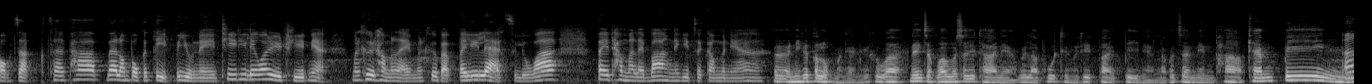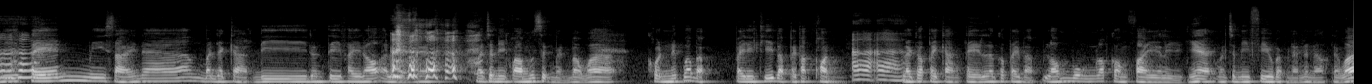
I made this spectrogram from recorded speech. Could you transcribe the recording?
ออกจากสภาพแวดล้อมปกติไปอยู่ในที่ที่เรียกว่ารีทรีตเนี่ยมันคือทำอะไรมันคือแบบไปรีแลกซ์หรือว่าไปทำอะไรบ้างในกิจกรรมวันเนี้ยค่ะเอออันนี้ก็ตลกเหมือนกันก็คือว่าเนื่องจากว่าวัชริทาเนี่ยเวลาพูดถึงอาทิตย์ปลายปีเนี่ยเราก็จะเน้นภาพแคมปิ้งมีเต็นท์มีสายน้ำบรรยากาศดีดนตรีไพเราะอะไรอย่างเงี้ยมันจะมีความรู้สึกเหมือนแบบว่า คนนึกว่าแบบไปรีทรีตแบบไปพักผ่อนอ่าอ่าแล้วก็ไปกางเต็นท์แล้วก็ไปแบบล้อมวงรอบกองไฟอะไรอย่างเงี้ยมันจะมีฟีลแบบนั้นนะเนาะแต่ว่า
